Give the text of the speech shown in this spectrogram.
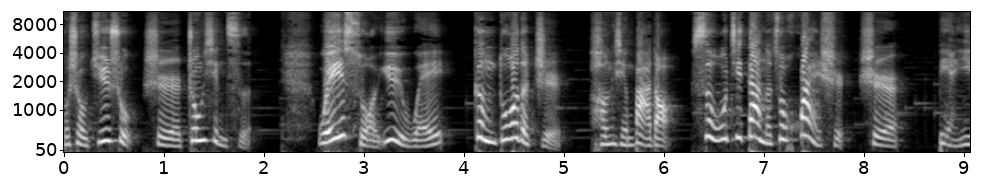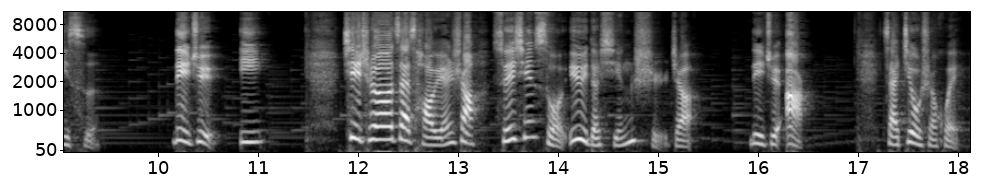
不受拘束，是中性词；为所欲为更多的指横行霸道、肆无忌惮的做坏事，是贬义词。例句一：汽车在草原上随心所欲地行驶着。例句二，在旧社会，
